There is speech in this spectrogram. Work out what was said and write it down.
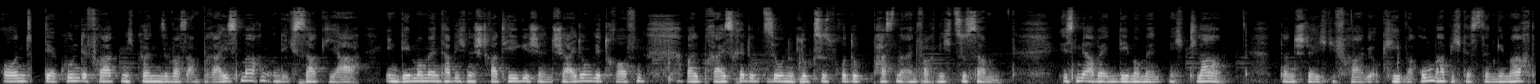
und der Kunde fragt mich, können Sie was am Preis machen? Und ich sage ja. In dem Moment habe ich eine strategische Entscheidung getroffen, weil Preisreduktion und Luxusprodukt passen einfach nicht zusammen. Ist mir aber in dem Moment nicht klar. Dann stelle ich die Frage, okay, warum habe ich das denn gemacht?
